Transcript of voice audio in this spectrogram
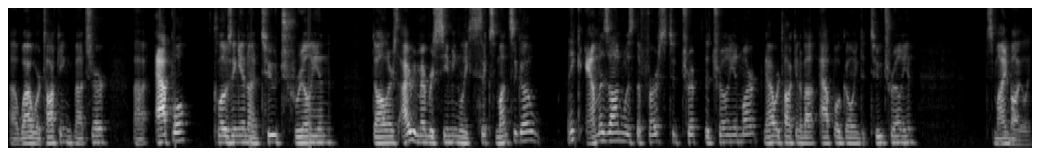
uh, while we're talking. Not sure. Uh, Apple closing in on two trillion dollars. I remember seemingly six months ago. I think Amazon was the first to trip the trillion mark. Now we're talking about Apple going to two trillion. It's mind-boggling.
